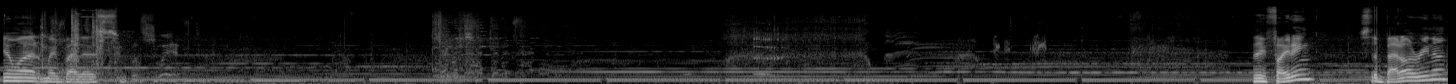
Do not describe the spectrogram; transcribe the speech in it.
You know what? I might buy this. Are they fighting? Is the battle arena?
